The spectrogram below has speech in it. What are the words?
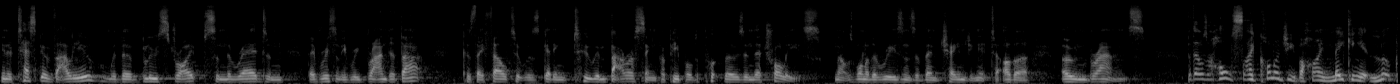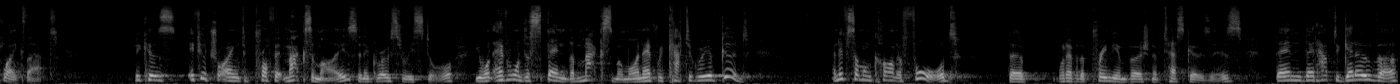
You know, Tesco Value with the blue stripes and the red, and they've recently rebranded that because they felt it was getting too embarrassing for people to put those in their trolleys. And that was one of the reasons of then changing it to other own brands. But there was a whole psychology behind making it look like that. Because if you're trying to profit maximize in a grocery store, you want everyone to spend the maximum on every category of good. And if someone can't afford the whatever the premium version of Tesco's is, then they'd have to get over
